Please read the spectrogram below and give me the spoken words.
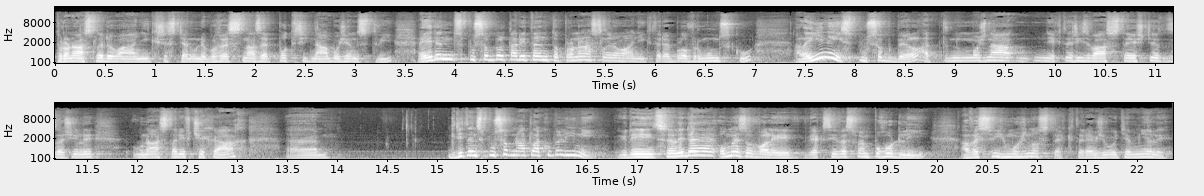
pronásledování křesťanů nebo ve snaze potřít náboženství. A jeden způsob byl tady tento pronásledování, které bylo v Rumunsku, ale jiný způsob byl, a možná někteří z vás jste ještě zažili u nás tady v Čechách, eh, kdy ten způsob nátlaku byl jiný, kdy se lidé omezovali jaksi ve svém pohodlí a ve svých možnostech, které v životě měli.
